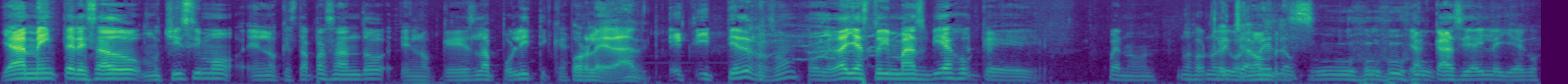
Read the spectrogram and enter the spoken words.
ya me he interesado muchísimo en lo que está pasando en lo que es la política. Por la edad. Y, y tienes razón, por la edad ya estoy más viejo que... Bueno, mejor no Que digo Chabelo. nombres. Uh. Ya casi ahí le llego.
